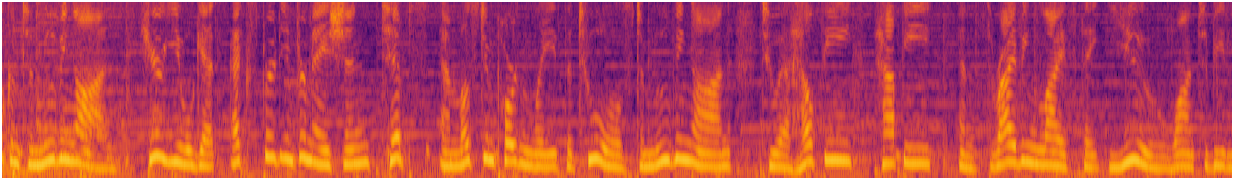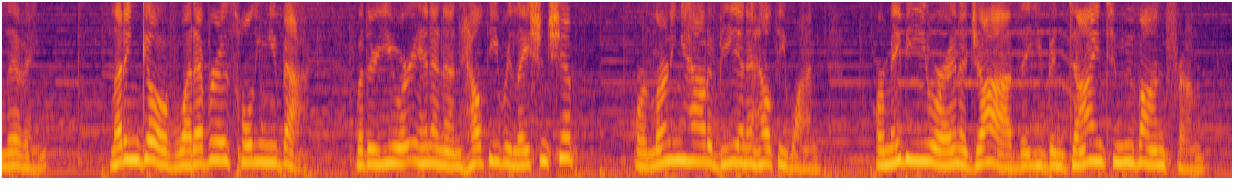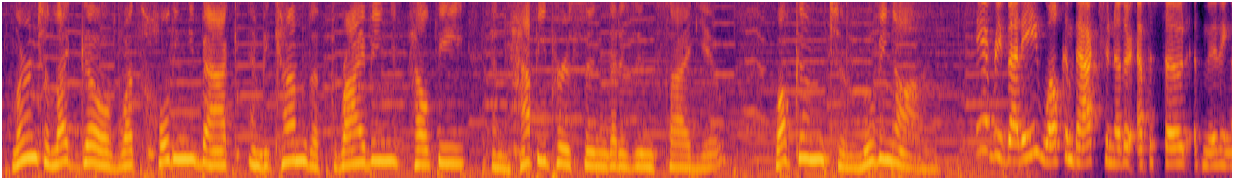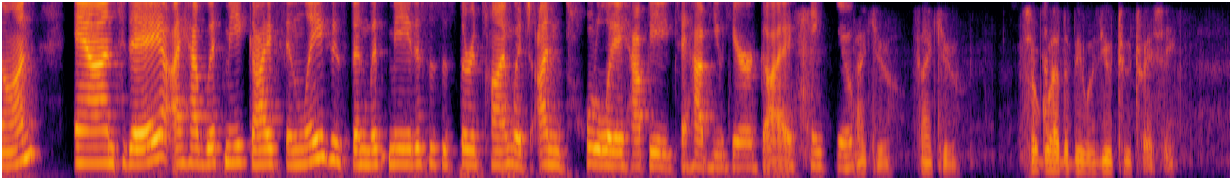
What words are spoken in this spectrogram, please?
Welcome to Moving On. Here you will get expert information, tips, and most importantly, the tools to moving on to a healthy, happy, and thriving life that you want to be living. Letting go of whatever is holding you back, whether you are in an unhealthy relationship or learning how to be in a healthy one, or maybe you are in a job that you've been dying to move on from. Learn to let go of what's holding you back and become the thriving, healthy, and happy person that is inside you. Welcome to Moving On. Hey, everybody. Welcome back to another episode of Moving On. And today I have with me Guy Finley, who's been with me. This is his third time, which I'm totally happy to have you here, Guy. Thank you. Thank you. Thank you. So glad to be with you too, Tracy.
